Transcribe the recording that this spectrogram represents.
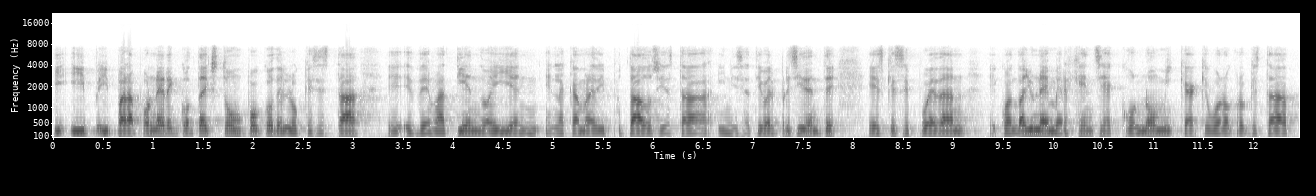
y, y, para poner en contexto un poco de lo que se está eh, eh, debatiendo ahí en, la Cámara de Diputados y esta iniciativa del presidente, es que se puedan, eh, cuando hay una emergencia económica, que bueno, creo que está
